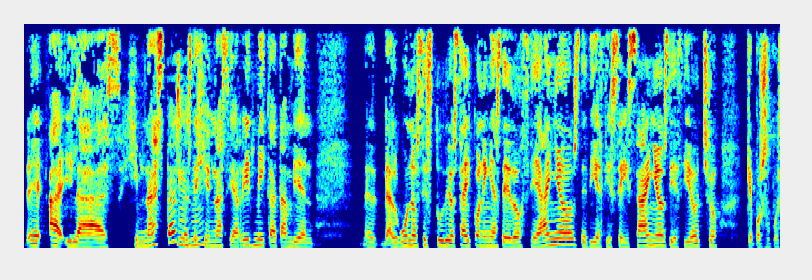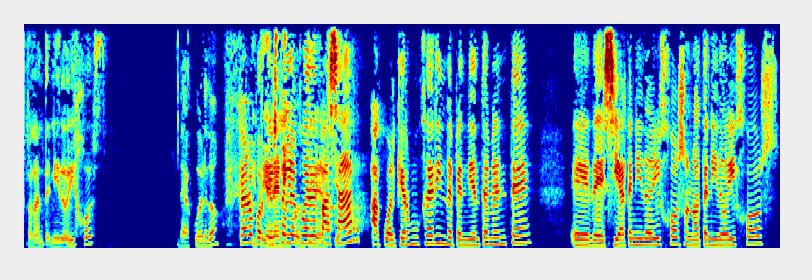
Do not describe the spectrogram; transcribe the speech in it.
eh, ah, y las gimnastas, uh -huh. las de gimnasia rítmica también. Eh, algunos estudios hay con niñas de 12 años, de 16 años, 18, que por supuesto no han tenido hijos. ¿De acuerdo? Claro, porque esto le puede pasar a cualquier mujer independientemente eh, de si ha tenido hijos o no ha tenido hijos.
